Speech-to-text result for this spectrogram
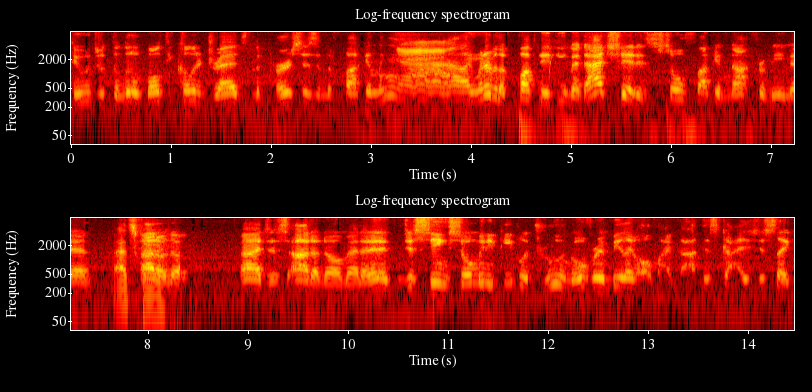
dudes with the little multicolored dreads and the purses and the fucking like, whatever the fuck they do, man. That shit is so fucking not for me, man. That's fair. I don't know. I just I don't know, man. And it, just seeing so many people drooling over and being like, "Oh my god, this guy is just like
